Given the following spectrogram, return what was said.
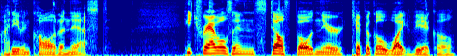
I'd even call it a nest. He travels in stealth mode in their typical white vehicle.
